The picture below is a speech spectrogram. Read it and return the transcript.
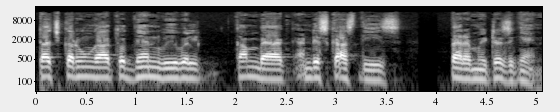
ٹچ کروں گا تو then we will come back and discuss these parameters again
